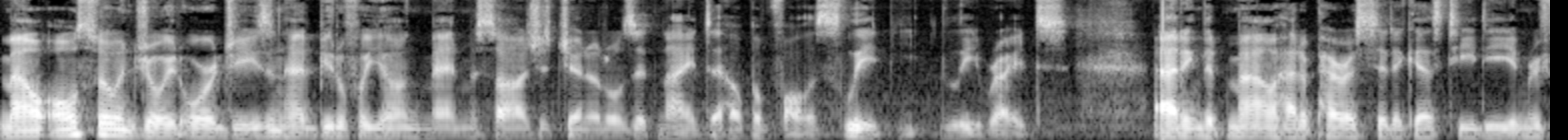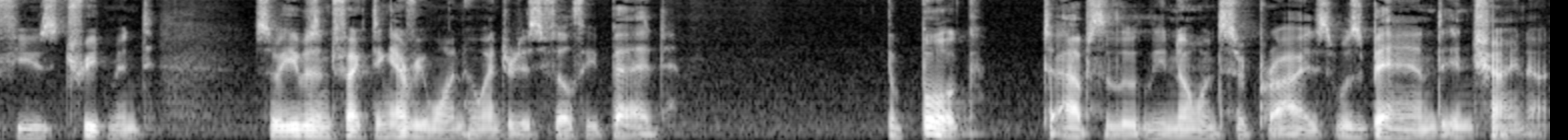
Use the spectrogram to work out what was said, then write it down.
Mao also enjoyed orgies and had beautiful young men massage his genitals at night to help him fall asleep, Li writes, adding that Mao had a parasitic STD and refused treatment, so he was infecting everyone who entered his filthy bed. The book, to absolutely no one's surprise, was banned in China.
